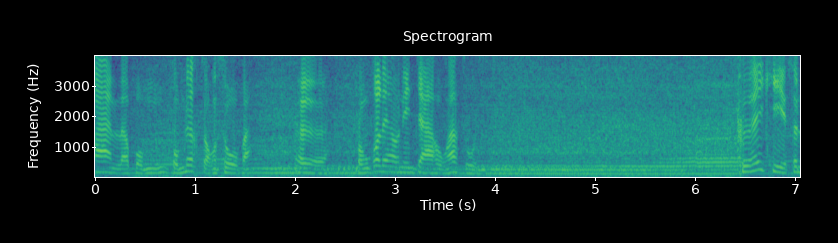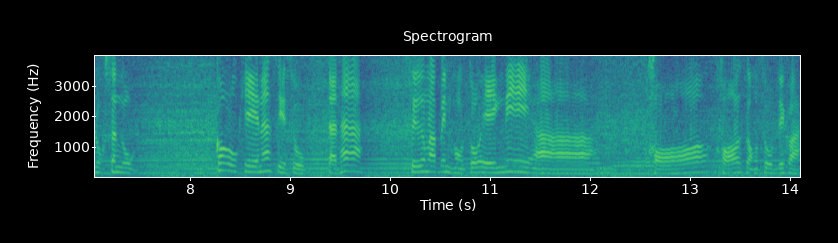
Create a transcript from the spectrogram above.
งานแล้วผมผมเลือกสองสูบอะเออ ผมก็เลยเอานินจา650คือให้ขี่สนุกสนุกก็โอเคนะสี่สูบแต่ถ้าซื้อมาเป็นของตัวเองนี่อ่าขอขอสองสูบดีกว่า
